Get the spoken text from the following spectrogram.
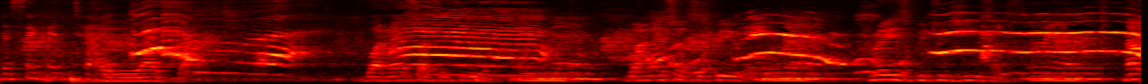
the second I time. that. Bwana Yesu asifiwe. Amen. Yesu asifiwe. Amen. Praise be to Jesus. Amen. Now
